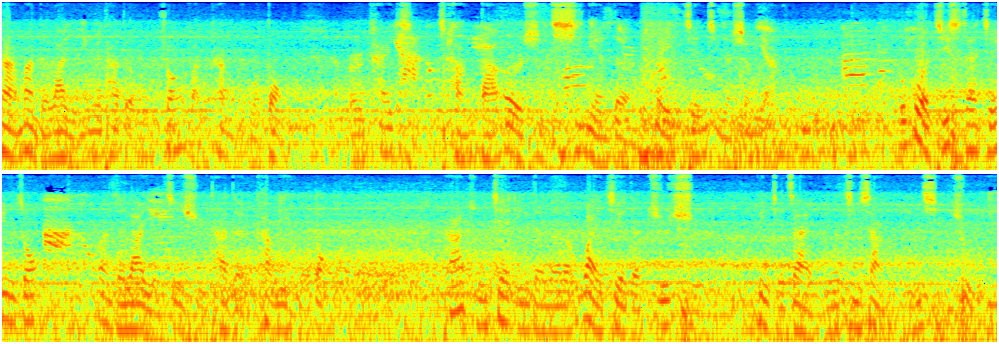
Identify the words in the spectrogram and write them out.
那曼德拉也因为他的武装反抗活动而开启长达二十七年的被监禁的生涯。不过，即使在监狱中，曼德拉也继续他的抗议活动。他逐渐赢得了外界的支持，并且在国际上引起注意。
